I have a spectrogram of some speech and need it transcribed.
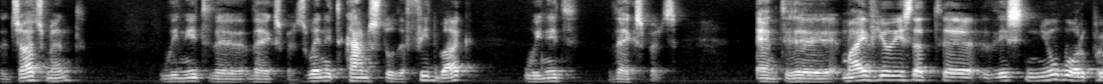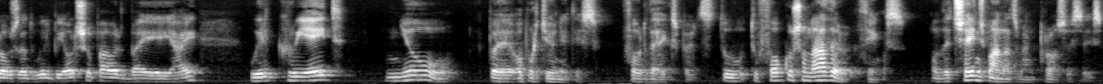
the judgment, we need the, the experts. When it comes to the feedback, we need the experts. And uh, my view is that uh, these new workflows that will be also powered by AI will create new uh, opportunities for the experts to, to focus on other things, on the change management processes,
